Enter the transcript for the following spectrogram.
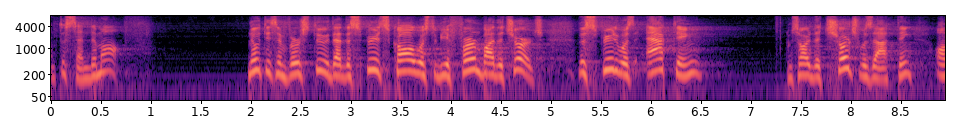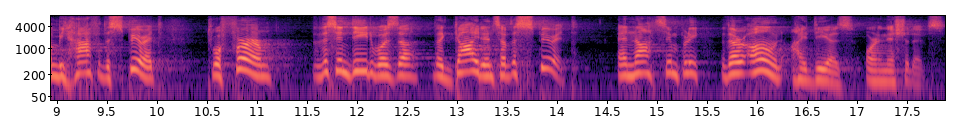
and to send them off. Notice in verse 2 that the Spirit's call was to be affirmed by the church. The Spirit was acting, I'm sorry, the church was acting on behalf of the Spirit to affirm that this indeed was the, the guidance of the Spirit and not simply their own ideas or initiatives.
